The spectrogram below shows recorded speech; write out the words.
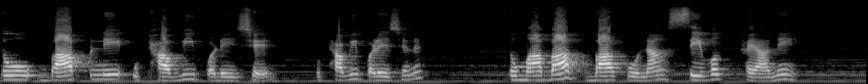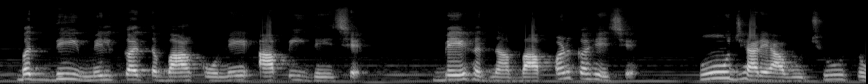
તો બાપને ઉઠાવવી પડે છે. ઉઠાવવી પડે છે ને? તો મા બાપ બાળકોના સેવક થયા ને બધી મિલકત બાળકોને આપી દે છે. બેહદના બાપ પણ કહે છે, હું જ્યારે આવું છું તો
